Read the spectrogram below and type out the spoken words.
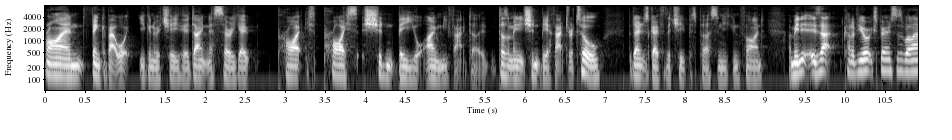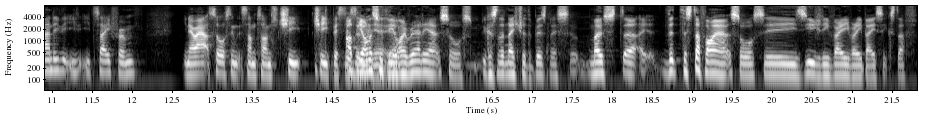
try and think about what you're going to achieve here. Don't necessarily go price. Price shouldn't be your only factor. It doesn't mean it shouldn't be a factor at all. But don't just go for the cheapest person you can find. I mean, is that kind of your experience as well, Andy? That you- you'd say from you know outsourcing that sometimes cheap cheapest. I'll be honest yeah, with you, yeah. I rarely outsource because of the nature of the business. Most uh, the the stuff I outsource is usually very very basic stuff.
